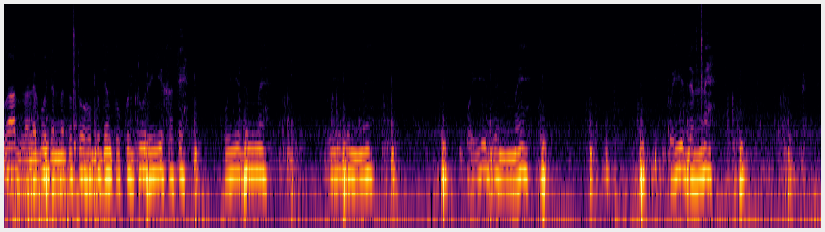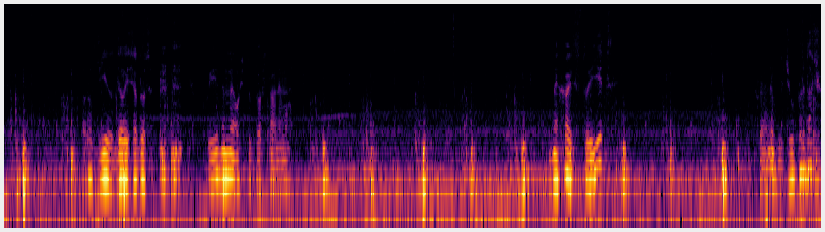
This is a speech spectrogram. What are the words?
Ладно, не будемо ми до того будинку культури їхати. Поїдемо ми. Поїдемо ми. Поїдемо ми. Поїдемо ми. Роз'їздилися тут. Поїдемо ми ось тут останемо. Нехай стоїть. Що я не включив передачу?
